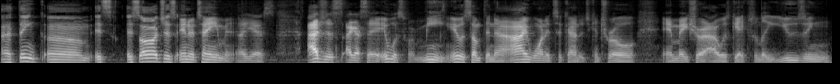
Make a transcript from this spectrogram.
I think um it's it's all just entertainment, I guess. I just like I said, it was for me. It was something that I wanted to kind of control and make sure I was actually using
